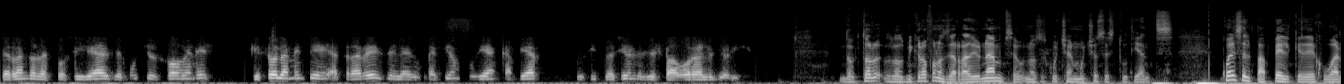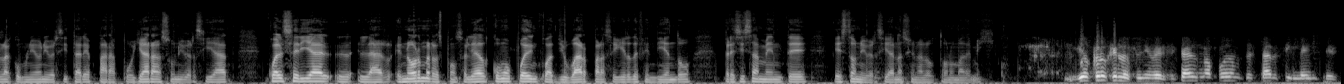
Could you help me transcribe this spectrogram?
cerrando las posibilidades de muchos jóvenes que solamente a través de la educación pudieran cambiar sus situaciones desfavorables de origen. Doctor, los micrófonos de Radio UNAM nos escuchan muchos estudiantes. ¿Cuál es el papel que debe jugar la comunidad universitaria para apoyar a su universidad? ¿Cuál sería la enorme responsabilidad? ¿Cómo pueden coadyuvar para seguir defendiendo precisamente esta Universidad Nacional Autónoma de México? Yo creo que los universitarios no podemos estar silentes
